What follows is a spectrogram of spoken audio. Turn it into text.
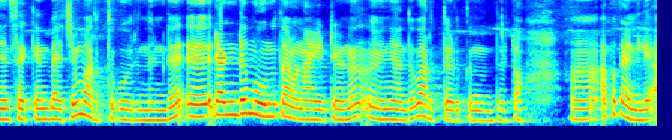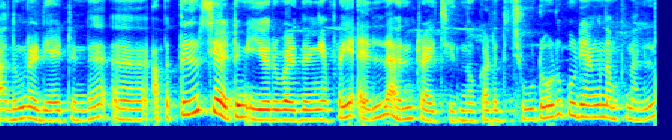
ഞാൻ സെക്കൻഡ് ബാച്ചും വറുത്ത് കോരുന്നുണ്ട്. രണ്ട് മൂന്ന് തവണ ആയിട്ടാണ് ഞാനത് വറുത്തെടുക്കുന്നത് കേട്ടോ അപ്പോൾ കണ്ടില്ലേ അതും റെഡി ആയിട്ടുണ്ട്. അപ്പോൾ തീർച്ചയായിട്ടും ഈ ഒരു വഴുതനങ്ങ ഫ്രൈ എല്ലാവരും ട്രൈ ചെയ്ത് നോക്കാം ഇത് ചൂടോട് കൂടിയാണെങ്കിൽ നമുക്ക് നല്ല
